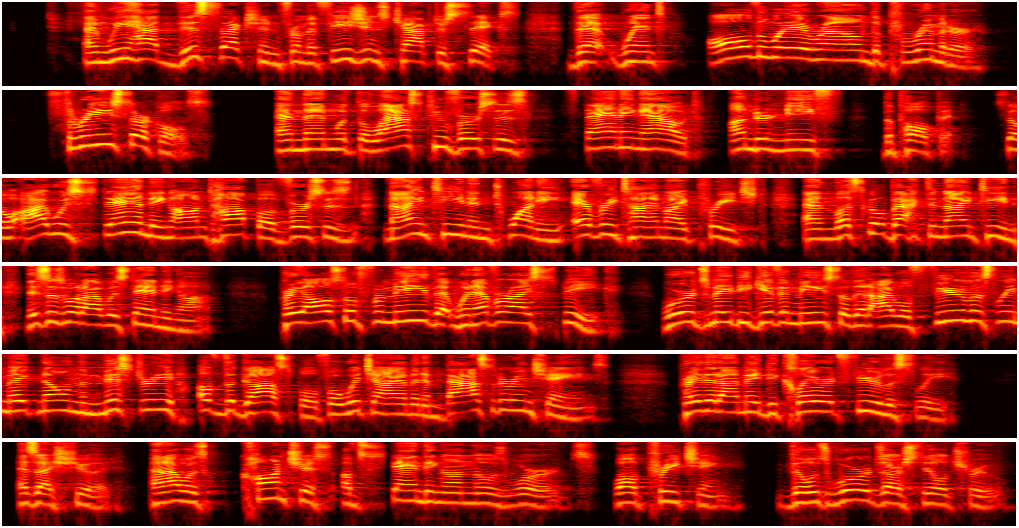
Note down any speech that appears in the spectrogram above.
And we had this section from Ephesians chapter 6 that went all the way around the perimeter, three circles, and then with the last two verses fanning out underneath the pulpit. So I was standing on top of verses 19 and 20 every time I preached. And let's go back to 19. This is what I was standing on. Pray also for me that whenever I speak, Words may be given me so that I will fearlessly make known the mystery of the gospel for which I am an ambassador in chains. Pray that I may declare it fearlessly as I should. And I was conscious of standing on those words while preaching. Those words are still true.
